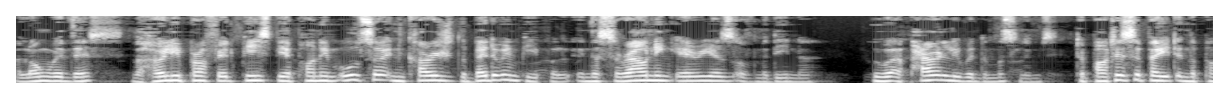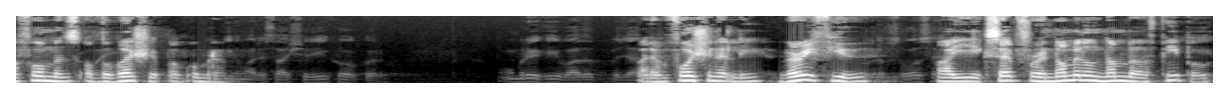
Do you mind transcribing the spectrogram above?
Along with this, the Holy Prophet, peace be upon him, also encouraged the Bedouin people in the surrounding areas of Medina, who were apparently with the Muslims, to participate in the performance of the worship of Umrah. But unfortunately, very few, i.e., except for a nominal number of people,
